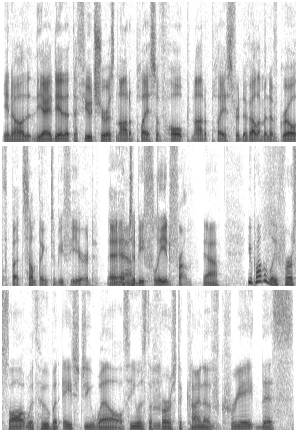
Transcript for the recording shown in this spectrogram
you know the, the idea that the future is not a place of hope not a place for development of growth but something to be feared and, Yeah. and to be fleed from Yeah. You probably first saw it with who but H.G. Wells. He was the hmm. first to kind of create this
